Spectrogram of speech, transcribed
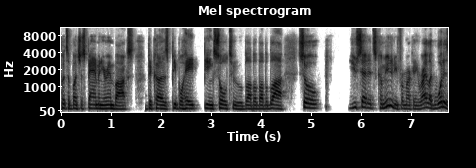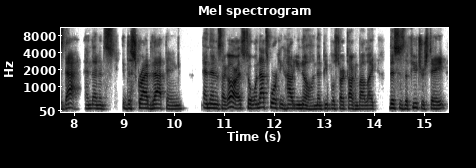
puts a bunch of spam in your inbox because people hate being sold to blah blah blah blah blah. So you said it's community for marketing right? Like what is that? And then it's describe that thing and then it's like all right so when that's working how do you know? And then people start talking about like this is the future state.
